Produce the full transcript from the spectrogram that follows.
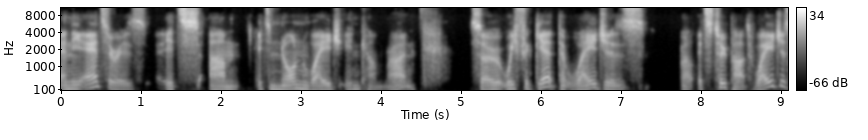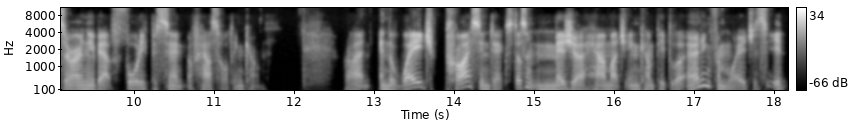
And the answer is it's um it's non-wage income, right? So we forget that wages, well, it's two parts. Wages are only about 40% of household income right? And the wage price index doesn't measure how much income people are earning from wages. It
